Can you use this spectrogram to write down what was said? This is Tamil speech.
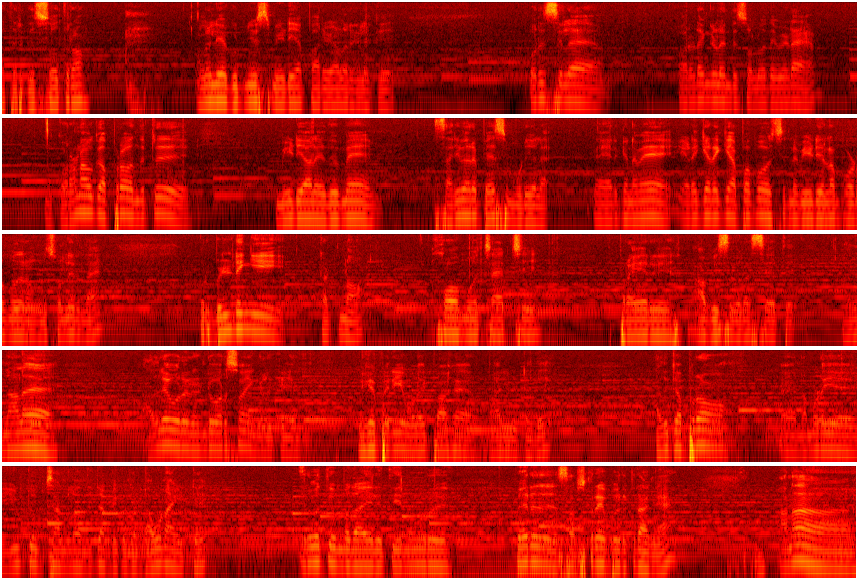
கத்திற்கு சோத்திரம். உலகிய குட் நியூஸ் மீடியா பார்வையாளர்களுக்கு. ஒரு சில வருடங்கள் என்று சொல்வதை விட கொரோனாவுக்கு அப்புறம் வந்துட்டு மீடியாவில் எதுவுமே சரிவர பேச முடியலை. நான் ஏற்கனவே இடைக்கிடைக்கு அப்பப்போ ஒரு சின்ன வீடியோலாம் போடும்போது நான் உங்களுக்கு சொல்லியிருந்தேன். ஒரு பில்டிங்கி கட்டினோம். ஹோமு சர்ச்சு ப்ரேயரு ஆஃபீஸ் இதெல்லாம் சேர்த்து. அதனால அதிலே ஒரு ரெண்டு வருஷம் எங்களுக்கு மிகப்பெரிய உழைப்பாக மாறிவிட்டது. அதுக்கப்புறம் நம்முடைய யூடியூப் சேனல் வந்துட்டு அப்படி கொஞ்சம் டவுன் ஆகிட்டு இருபத்தி ஒன்பதாயிரத்தி நூறு பேர் சப்ஸ்கிரைப் இருக்கிறாங்க. ஆனால்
